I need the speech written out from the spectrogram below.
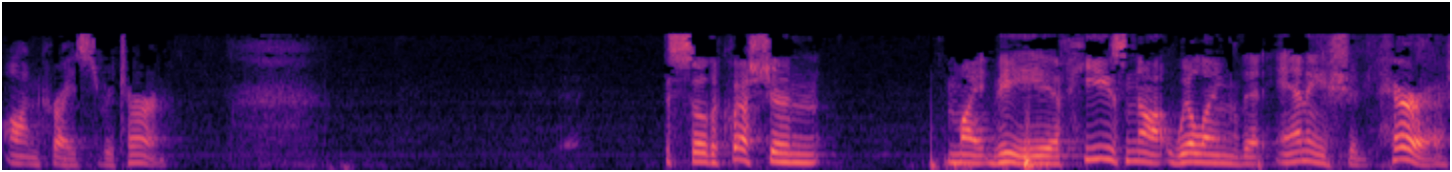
on Christ's return. So the question might be if he's not willing that any should perish,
